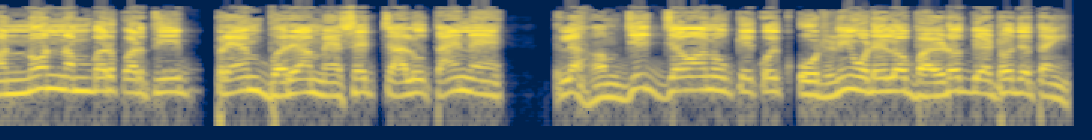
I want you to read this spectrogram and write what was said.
અનનોન નંબર પરથી પ્રેમ ભર્યા મેસેજ ચાલુ થાય ને એટલે સમજી જ જવાનું કે કોઈક ઓઢણી ઓઢેલો ભાઈડો જ બેઠો છે ત્યાં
